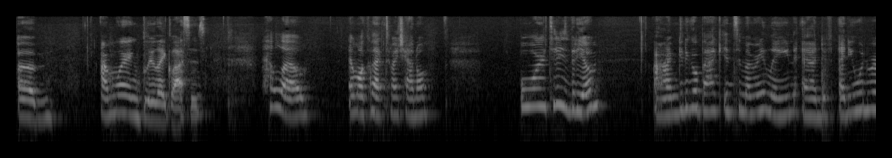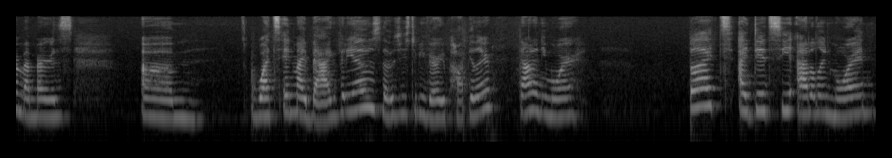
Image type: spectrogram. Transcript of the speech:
Um, I'm wearing blue light glasses. Hello, and welcome back to my channel. For today's video, I'm gonna go back into memory lane, and if anyone remembers, um, what's in my bag videos, those used to be very popular. Not anymore. But I did see Adelaine Morin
